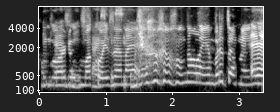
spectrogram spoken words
como Engorda que é, alguma ah, coisa, né? Eu não lembro também. É.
